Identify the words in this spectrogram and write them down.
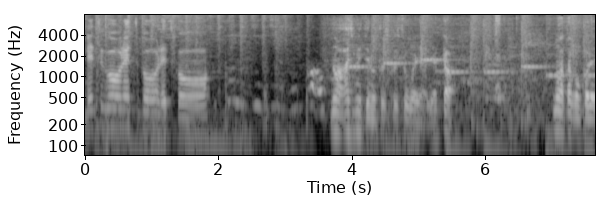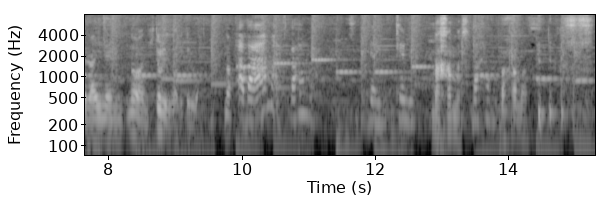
レッツゴーレッツゴーレッツゴー。のは初めての年越しそばややった。のは多分これ来年のは一人で食べてるわ。な。Ah, Bahamas, Bahamas. Dari Kelly, バハマス。Bahamas. バハマス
